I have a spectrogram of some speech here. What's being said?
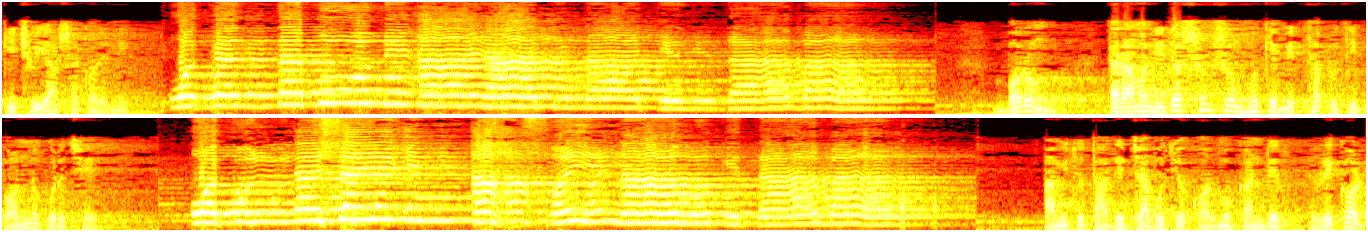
কিছুই আশা করেনি। বরং তারা আমার নিদর্শন সমূহকে মিথ্যা প্রতিপন্ন করেছে। আমি তো তাদের যাবতীয় কর্মকাণ্ডের রেকর্ড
